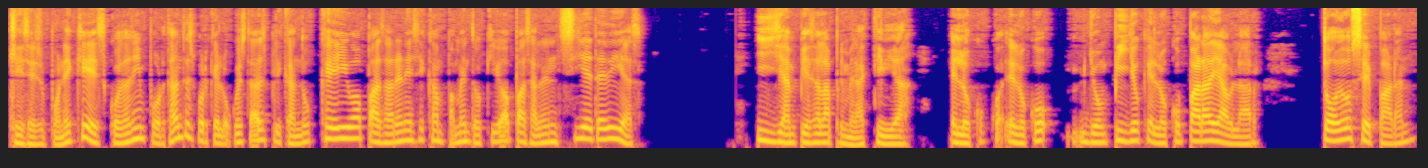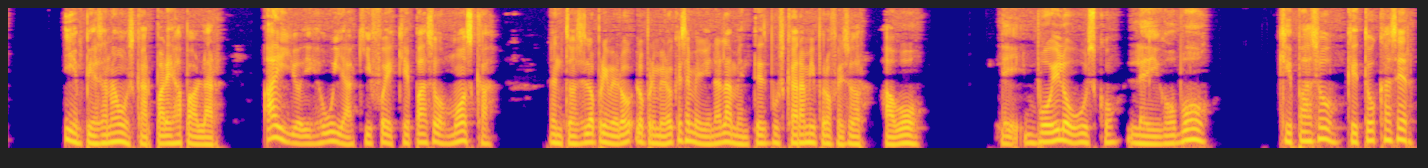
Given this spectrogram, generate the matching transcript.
Que se supone que es cosas importantes porque el loco estaba explicando qué iba a pasar en ese campamento, qué iba a pasar en siete días. Y ya empieza la primera actividad. El loco, el loco, yo pillo que el loco para de hablar. Todos se paran y empiezan a buscar pareja para hablar. Ay, yo dije, uy, aquí fue, ¿qué pasó? Mosca. Entonces lo primero, lo primero que se me viene a la mente es buscar a mi profesor, a Bo. Le voy y lo busco, le digo, Bo, ¿qué pasó? ¿Qué toca hacer?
